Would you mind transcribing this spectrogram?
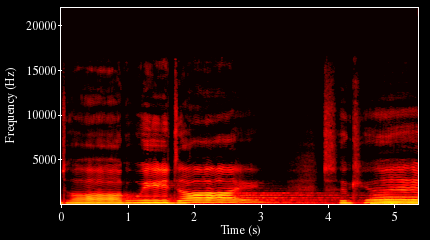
dog we die together.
